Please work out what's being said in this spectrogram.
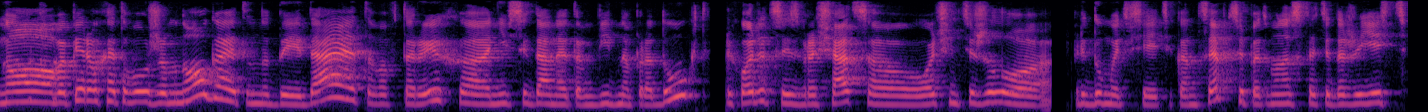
Но, во-первых, этого уже много, это надоедает, а во-вторых, э, не всегда на этом видно продукт. Приходится извращаться очень тяжело придумать все эти концепции, поэтому у нас, кстати, даже есть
